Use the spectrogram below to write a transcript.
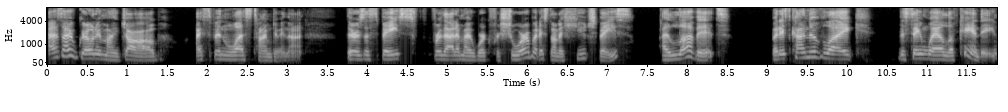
As I've grown in my job, I spend less time doing that. There's a space for that in my work for sure, but it's not a huge space. I love it, but it's kind of like the same way I love candy.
